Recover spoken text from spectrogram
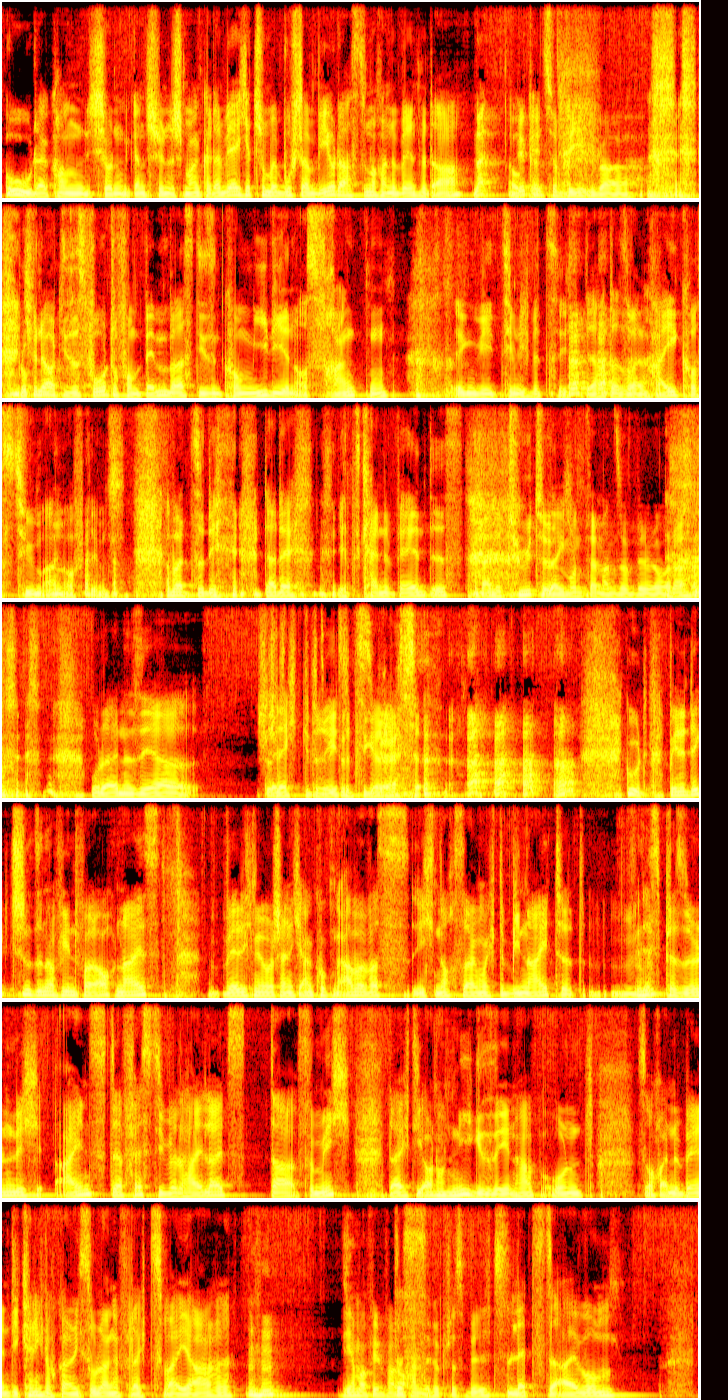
oh, da kommen schon ganz schöne Schmankerl. Dann wäre ich jetzt schon bei Buchstaben B oder hast du noch eine Band mit A? Nein, wir Okay. können zur B über. Ich finde auch dieses Foto von Bembers, diesen Comedian aus Franken, irgendwie ziemlich witzig. Der hat da so ein Hai-Kostüm an auf dem. Aber zu dem, da der jetzt keine Band ist Eine Tüte Sag im ich- Mund, wenn man so will, oder? oder eine sehr schlecht, Schlecht gedrehte gedrehte Zigarette. Gut, Benediction sind auf jeden Fall auch nice. Werde ich mir wahrscheinlich angucken. Aber was ich noch sagen möchte, Benighted ist persönlich eins der Festival-Highlights da für mich, da ich die auch noch nie gesehen habe. Und ist auch eine Band, die kenne ich noch gar nicht so lange, vielleicht zwei Jahre. Die haben auf jeden Fall Das- auch ein sehr hübsches Bild. Letzte Album,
